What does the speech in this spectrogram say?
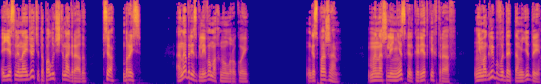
Если найдете, то получите награду. Все, брысь!» Она брезгливо махнула рукой. «Госпожа, мы нашли несколько редких трав. Не могли бы вы дать нам еды?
